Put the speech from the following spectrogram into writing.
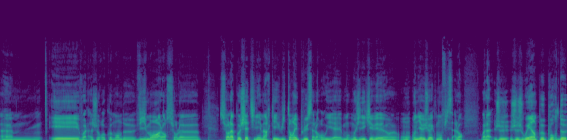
Euh, et voilà, je recommande vivement. Alors sur le sur la pochette, il est marqué 8 ans et plus. Alors oui, euh, moi j'ai dit que euh, on, y avait joué avec mon fils. Alors voilà, je, jouais un peu pour deux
